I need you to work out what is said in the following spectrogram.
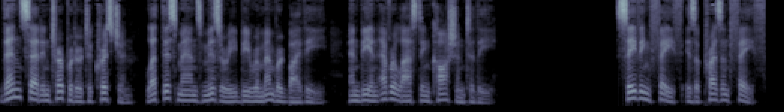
Then said interpreter to Christian, Let this man's misery be remembered by thee, and be an everlasting caution to thee. Saving faith is a present faith.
